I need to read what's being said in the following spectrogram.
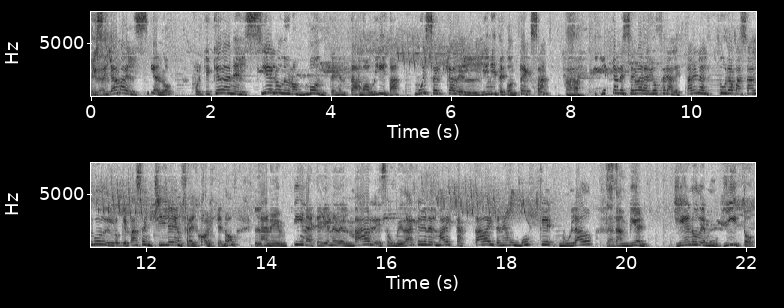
Y se llama El Cielo porque queda en el cielo de unos montes en Tamaulipas, muy cerca del límite con Texas. Ajá. Y esta reserva de la biosfera, al estar en altura, pasa algo de lo que pasa en Chile, en Fray Jorge, ¿no? La neblina que viene del mar, esa humedad que viene del mar es captada y tenemos un bosque nublado Claro. también, lleno de musguito,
